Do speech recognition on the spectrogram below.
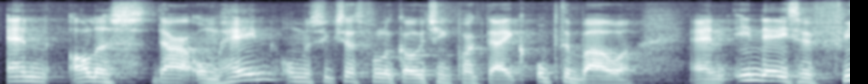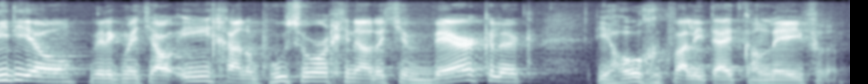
en alles daaromheen om een succesvolle coachingpraktijk op te bouwen. En in deze video wil ik met jou ingaan op hoe zorg je nou dat je werkelijk die hoge kwaliteit kan leveren.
